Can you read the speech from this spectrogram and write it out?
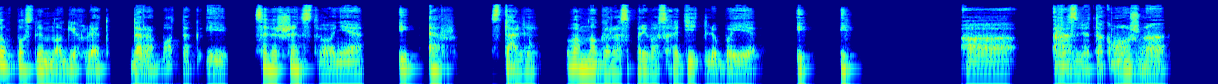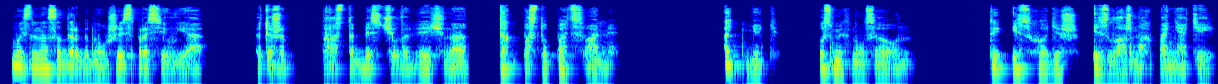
то после многих лет доработок и совершенствования ИР стали во много раз превосходить любые ИИ. «А разве так можно?» Мысленно содрогнувшись, спросил я. «Это же просто бесчеловечно так поступать с вами». «Отнюдь», — усмехнулся он ты исходишь из ложных понятий.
